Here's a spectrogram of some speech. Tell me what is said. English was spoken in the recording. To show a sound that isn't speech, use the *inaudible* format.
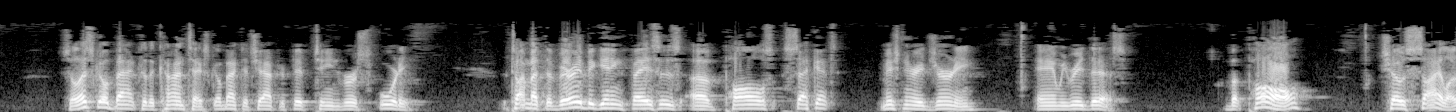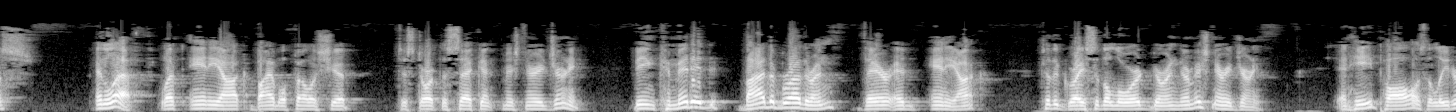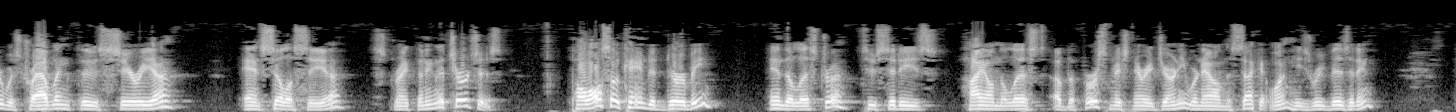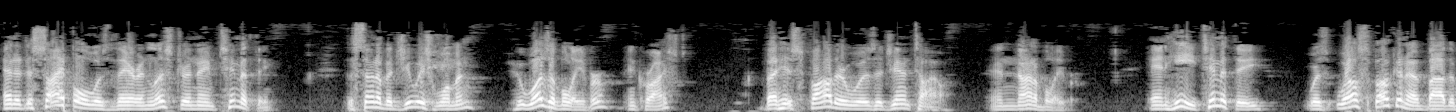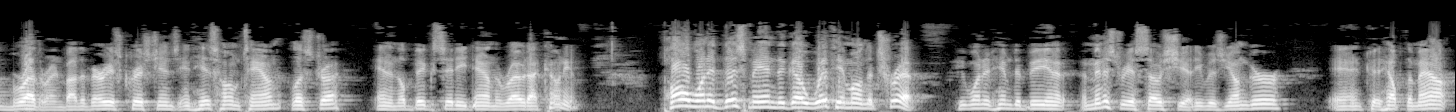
So let's go back to the context. Go back to chapter 15 verse 40. We're talking about the very beginning phases of Paul's second missionary journey and we read this. But Paul chose Silas and left left Antioch Bible Fellowship to start the second missionary journey, being committed by the brethren there at Antioch to the grace of the Lord during their missionary journey. And he, Paul, as the leader, was traveling through Syria and Cilicia, strengthening the churches. Paul also came to Derbe and to Lystra, two cities high on the list of the first missionary journey. We're now on the second one. He's revisiting. And a disciple was there in Lystra named Timothy, the son of a Jewish woman who was a believer in Christ, but his father was a Gentile and not a believer. And he, Timothy, was well spoken of by the brethren, by the various Christians in his hometown, Lystra, and in the big city down the road, Iconium. Paul wanted this man to go with him on the trip. He wanted him to be a ministry associate. He was younger and could help them out.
